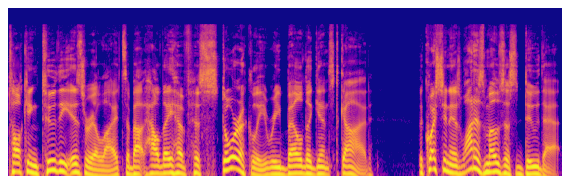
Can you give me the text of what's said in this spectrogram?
talking to the Israelites about how they have historically rebelled against God. The question is, why does Moses do that?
